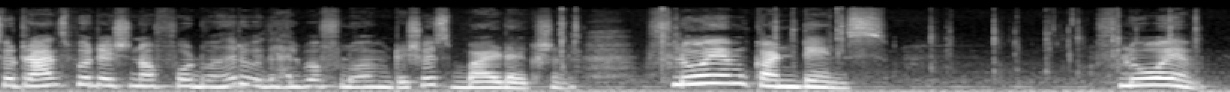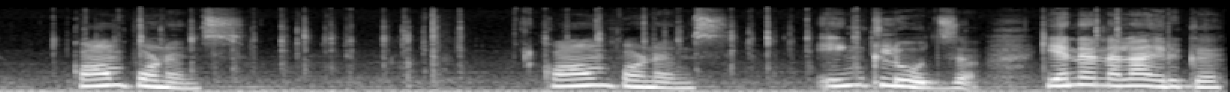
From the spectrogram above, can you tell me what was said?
so transportation of food வந்துட்டு with help of phloem tissues bidirectional phloem contains phloem components components includes என்னென்னலாம் இருக்குது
